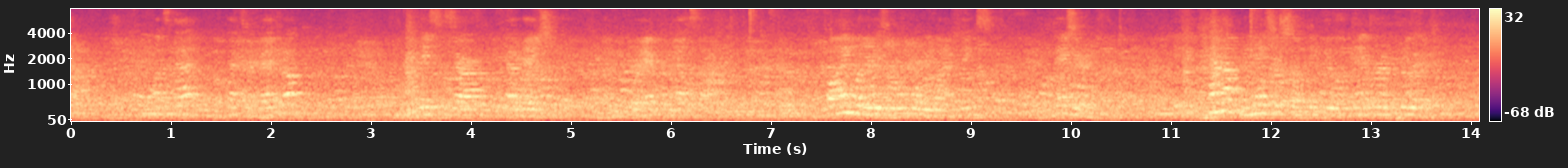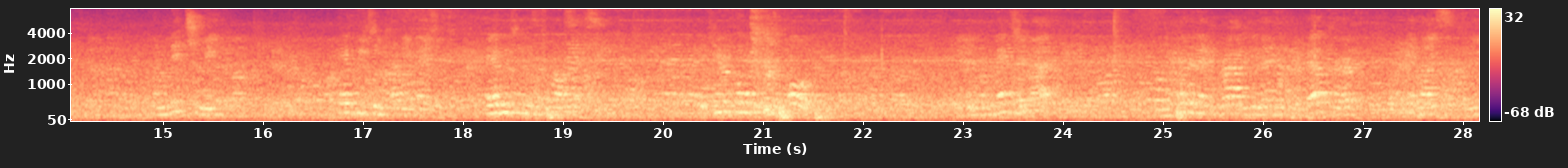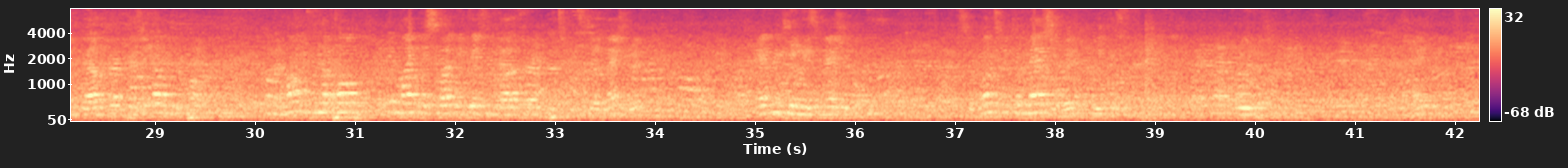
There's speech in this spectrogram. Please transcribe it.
What's that? That's our bedrock. This is our foundation. And put everything else on. Define what it is we want to fix. Measure it if you cannot measure something, you will never improve it. Literally, everything can be measured. Everything is a process. If you're going to pub, you can measure that. You put it in a graph, you end up with a bell curve. A nice, neat bell curve because you're going to the pub. Coming home from the pub, it might be slightly different bell curve, but you can still measure it. Everything is measurable. So once we can measure it, we can prove it.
